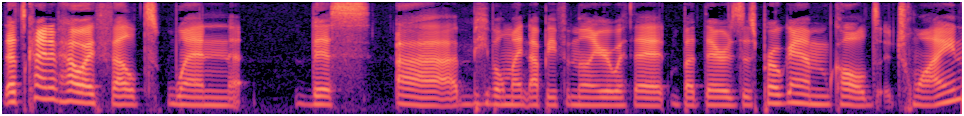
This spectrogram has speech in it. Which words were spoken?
That's kind of how I felt when this. Uh, people might not be familiar with it, but there's this program called Twine,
